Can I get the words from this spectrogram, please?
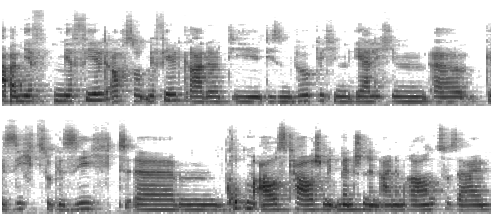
Aber mir, mir fehlt auch so, mir fehlt gerade die, diesen wirklichen, ehrlichen äh, Gesicht zu Gesicht, ähm, Gruppenaustausch mit Menschen in einem Raum zu sein.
